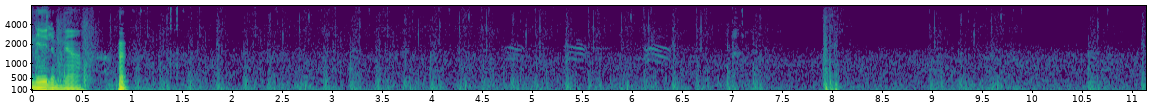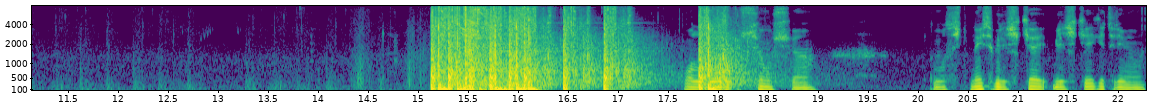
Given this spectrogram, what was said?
deneyelim ya. Vallahi doğru kusuyormuş ya. Neyse bileşikeye, bileşikeye getireyim hemen.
